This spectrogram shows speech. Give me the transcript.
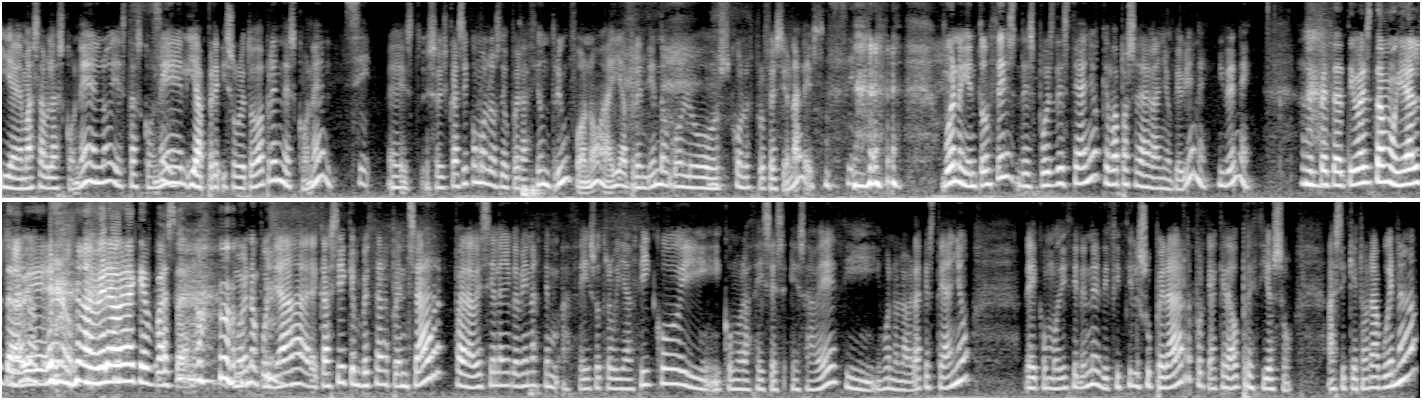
y además hablas con él, ¿no? Y estás con Sí. él y, sobre todo aprendes con él. Sí, Es- sois casi como los de Operación Triunfo, ¿no? Ahí aprendiendo con los, con los profesionales. sí. bueno, y entonces, después de este año, ¿qué va a pasar el año que viene, Irene? La expectativa está muy alta. Claro, a, ver, claro. a ver ahora qué pasa, ¿no? bueno, pues ya casi hay que empezar a pensar para ver si el año que viene hace- hacéis otro villancico y, y cómo lo hacéis es- esa vez. Y, bueno, la verdad que este año, eh, como dice Irene, es difícil superar porque ha quedado precioso. Así que enhorabuena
